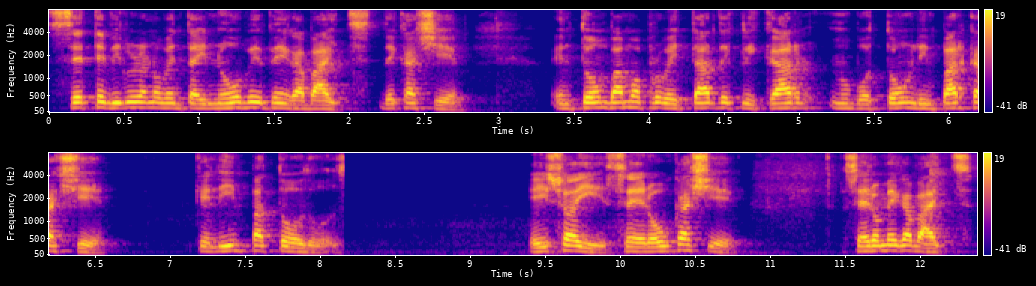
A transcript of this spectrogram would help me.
7,99 megabytes de cachê. Então vamos aproveitar de clicar no botão limpar cachê, que limpa todos. É isso aí, zerou o cachê, 0 megabytes.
